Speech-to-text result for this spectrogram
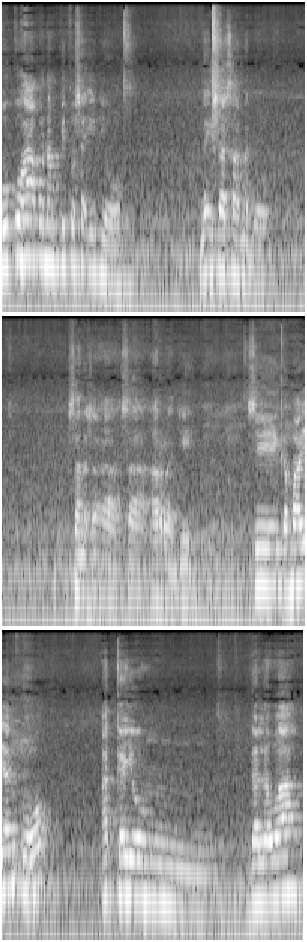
kukuha ako ng pito sa inyo na isasama doon sana sa ah, sa RG. Si kabayan ko at kayong dalawa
